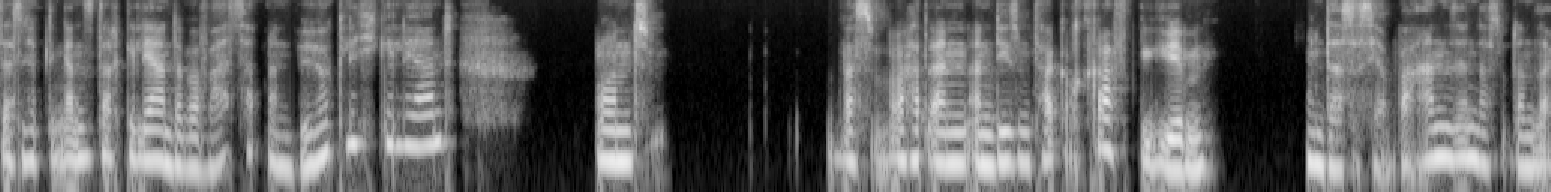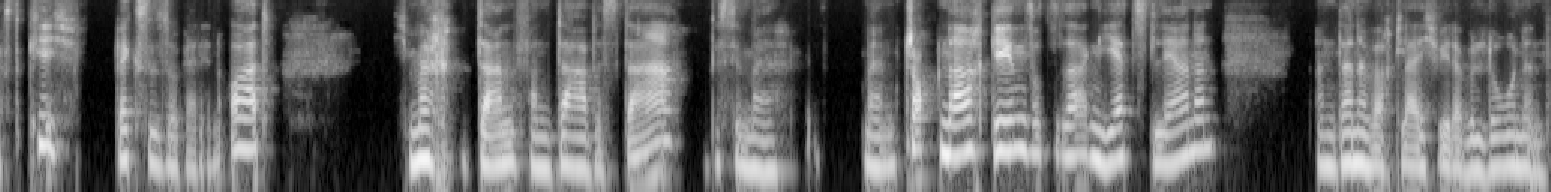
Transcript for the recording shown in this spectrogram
heißt, ich habe den ganzen Tag gelernt, aber was hat man wirklich gelernt? Und was hat einen an diesem Tag auch Kraft gegeben? Und das ist ja Wahnsinn, dass du dann sagst, okay, ich wechsle sogar den Ort. Ich mache dann von da bis da ein bisschen mein, meinem Job nachgehen, sozusagen, jetzt lernen und dann aber auch gleich wieder belohnen.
